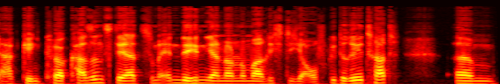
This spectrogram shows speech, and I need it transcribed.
ja, gegen Kirk Cousins, der zum Ende hin ja noch, noch mal richtig aufgedreht hat, ähm,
